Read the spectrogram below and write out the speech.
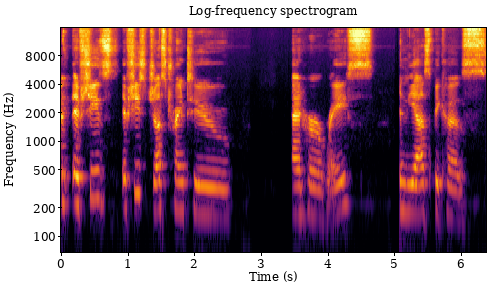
if, if she's if she's just trying to add her race then yes because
